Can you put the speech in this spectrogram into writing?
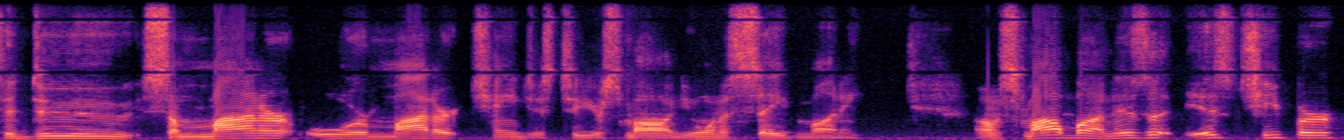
to do some minor or moderate changes to your smile and you want to save money. Um, Smile Bond is a, is cheaper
